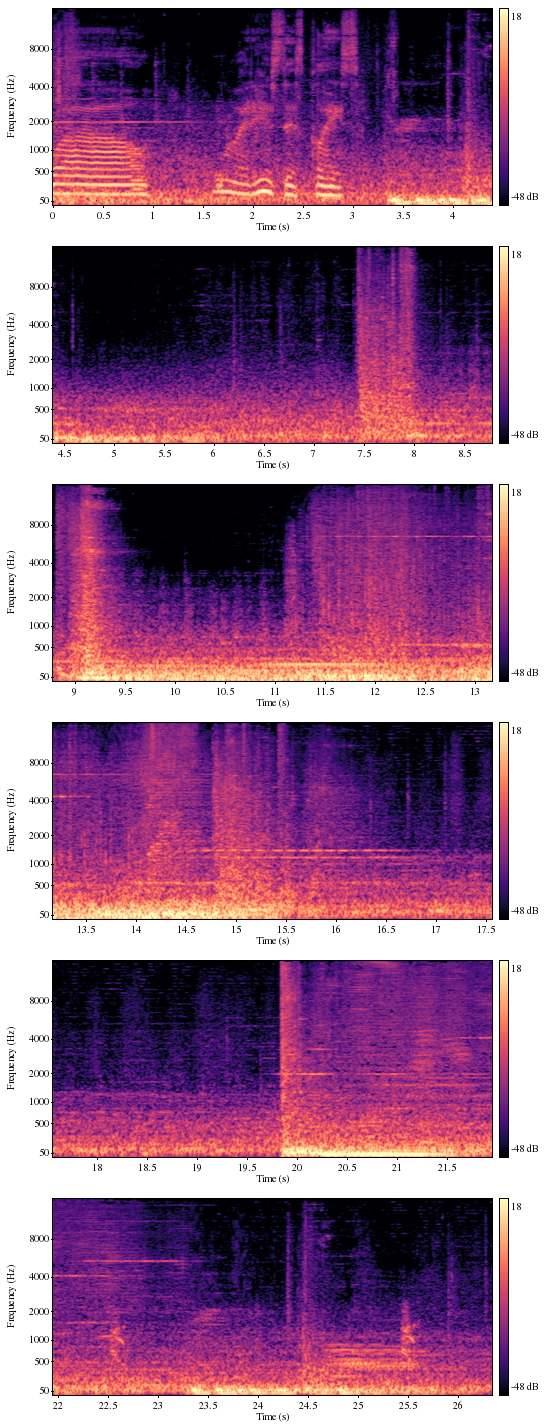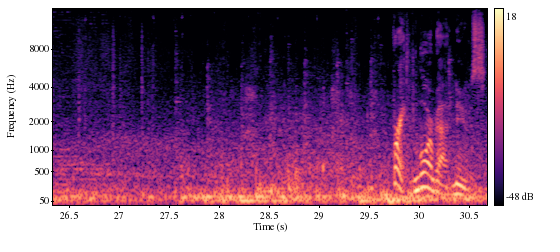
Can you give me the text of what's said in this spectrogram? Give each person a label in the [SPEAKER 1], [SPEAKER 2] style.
[SPEAKER 1] Wow. What is this place?
[SPEAKER 2] Great, more bad news.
